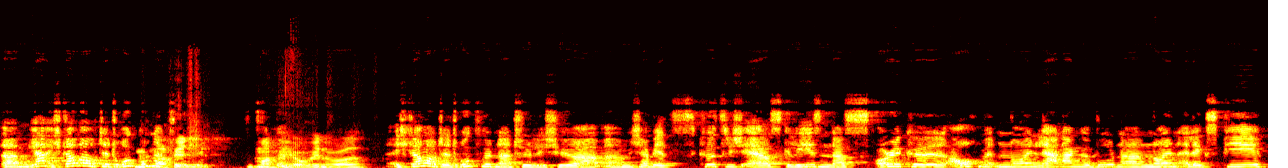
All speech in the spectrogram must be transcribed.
Ähm, ja, ich glaube auch der Druck. Mache ich, mach ich auf jeden Fall. Ich glaube auch, der Druck wird natürlich höher. Ähm, ich habe jetzt kürzlich erst gelesen, dass Oracle auch mit einem neuen Lernangebot, einem neuen LXP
